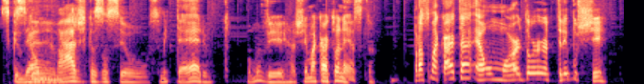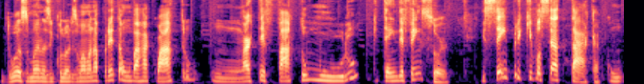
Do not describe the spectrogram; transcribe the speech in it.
Se quiser um mágicas no seu cemitério, vamos ver. Achei uma carta honesta. Próxima carta é um Mordor Trebuchet. Duas manas incolores, uma mana preta, 1/4, um artefato muro que tem defensor. E sempre que você ataca com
